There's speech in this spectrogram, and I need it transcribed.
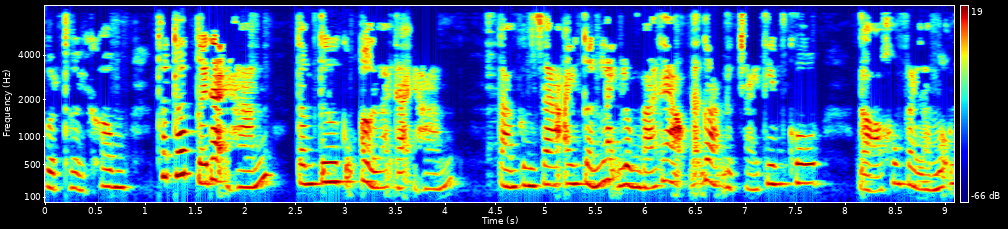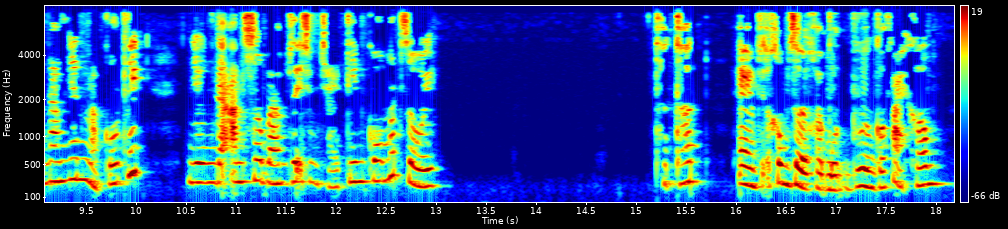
Vượt thời không, thất thất tới Đại Hán, tâm tư cũng ở lại Đại Hán. Tam vương gia anh Tuấn lạnh lùng bá đạo đã đoạn được trái tim cô, đó không phải là mẫu nam nhân mà cô thích, nhưng đã ăn sâu bám rễ trong trái tim cô mất rồi. Thất thất, em sẽ không rời khỏi bổn vương có phải không?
